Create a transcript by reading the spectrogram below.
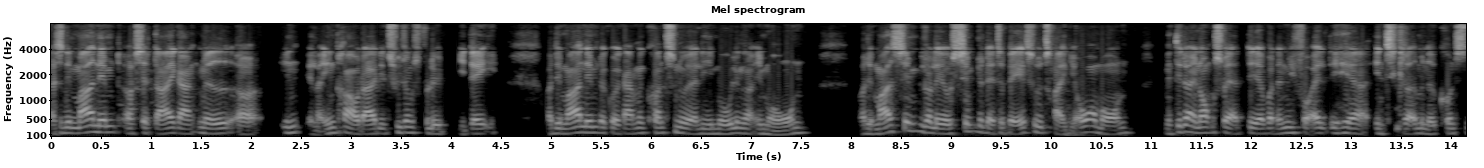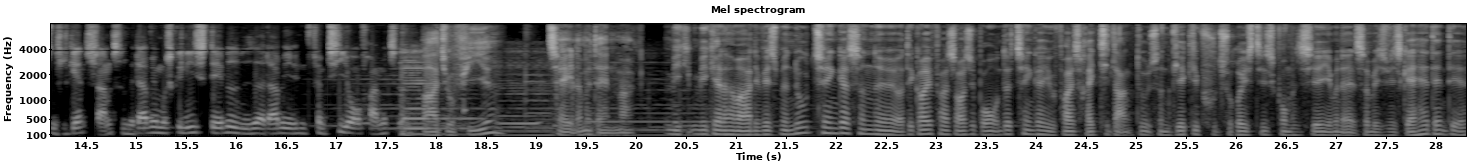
Altså det er meget nemt at sætte dig i gang med at ind, eller inddrage dig i dit sygdomsforløb i dag, og det er meget nemt at gå i gang med kontinuerlige målinger i morgen. Og det er meget simpelt at lave simple databaseudtræk i overmorgen, men det, der er enormt svært, det er, hvordan vi får alt det her integreret med noget kunstig intelligens samtidig. Men der er vi måske lige steppet videre, der er vi 5-10 år frem i tiden. Radio 4 taler med Danmark. Michael Havardi, hvis man nu tænker sådan, øh, og det gør I faktisk også i broen, der tænker I jo faktisk rigtig langt ud, sådan virkelig futuristisk, hvor man siger, jamen altså, hvis vi skal have den der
